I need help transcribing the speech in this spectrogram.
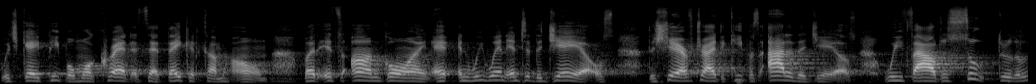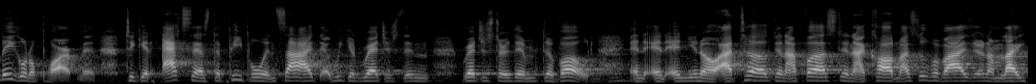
which gave people more credits that they could come home. But it's ongoing, and, and we went into the jails. The sheriff tried to keep us out of the jails. We filed a suit through the legal department to get access to people inside that we could register, register them to vote. And, and, and you know, I tugged and I fussed and I called my supervisor and I'm like,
